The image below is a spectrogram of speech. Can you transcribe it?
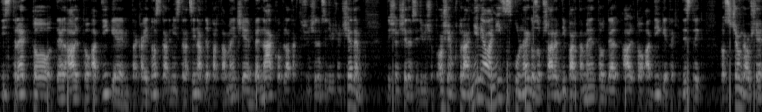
Distretto del Alto Adige, taka jednostka administracyjna w departamencie Benaco w latach 1797-1798, która nie miała nic wspólnego z obszarem Departamento del Alto Adige. Taki dystrykt rozciągał się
